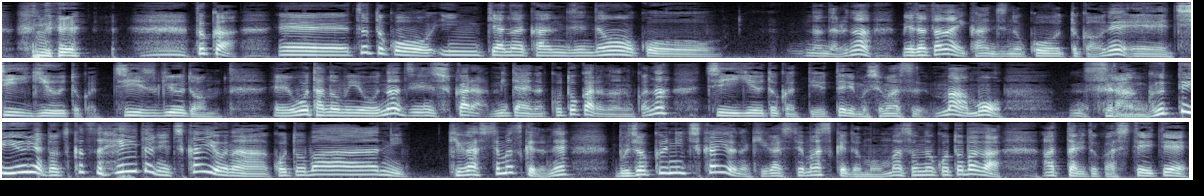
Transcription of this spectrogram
ね。とか、えー、ちょっとこう、陰キャな感じの、こう、なんだろうな、目立たない感じの子とかをね、えー、チー牛とか、チーズ牛丼、えー、を頼むような人種から、みたいなことからなのかな。チー牛とかって言ったりもします。まあもう、スラングっていうよりはどっちかとヘイトに近いような言葉に気がしてますけどね。侮辱に近いような気がしてますけども、まあそんな言葉があったりとかしていて、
